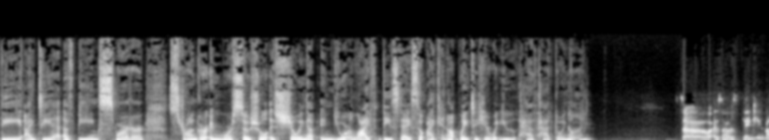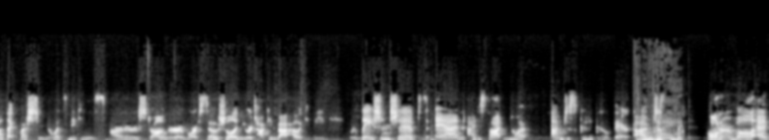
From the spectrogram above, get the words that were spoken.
the idea of being smarter, stronger, and more social is showing up in your life these days. So I cannot wait to hear what you have had going on. So, as I was thinking about that question, you know, what's making me smarter, stronger, more social, and you were talking about how it could be relationships, and I just thought, you know what, I'm just going to go there. I'm right. just vulnerable and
